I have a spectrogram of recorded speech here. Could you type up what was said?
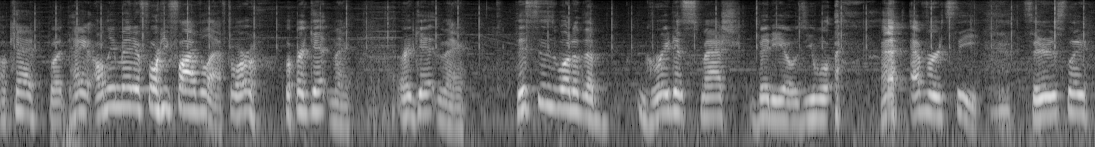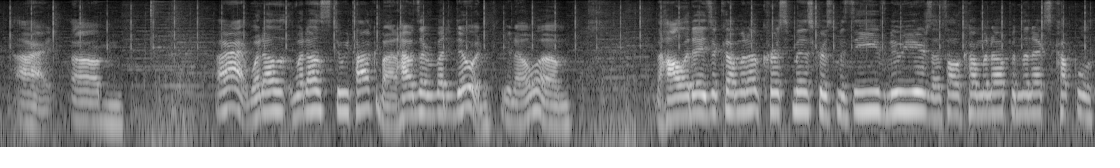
Okay, but hey, only made it 45 left. We're we're getting there. We're getting there. This is one of the greatest Smash videos you will ever see. Seriously? Alright. Um, Alright, what else what else do we talk about? How's everybody doing? You know, um, the holidays are coming up. Christmas, Christmas Eve, New Year's, that's all coming up in the next couple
